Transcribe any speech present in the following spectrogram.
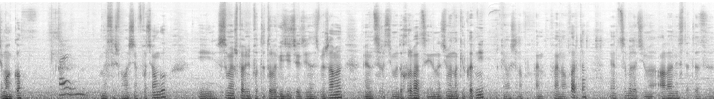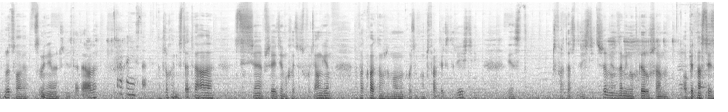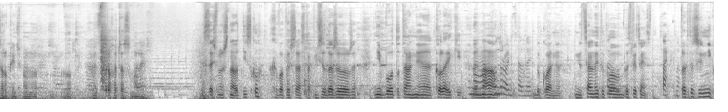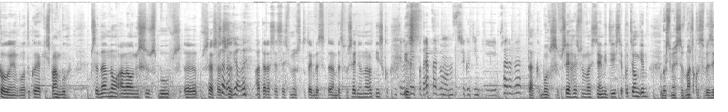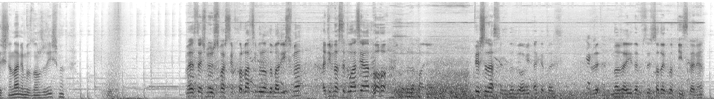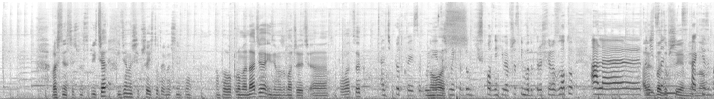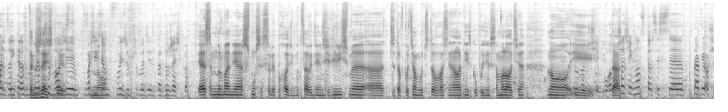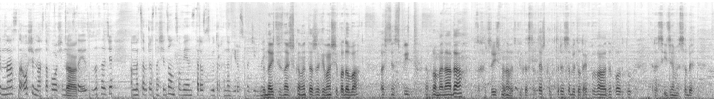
Siemanko. Hej. My jesteśmy właśnie w pociągu i w sumie już pewnie po tytule widzicie, gdzie zmierzamy, więc lecimy do Chorwacji. Lecimy na kilka dni. Trafiła się nam fajna, fajna oferta, więc sobie lecimy, ale niestety z Wrocławia. W sumie nie wiem, czy niestety, ale Trochę niestety. trochę niestety, ale się przejedziemy chociaż pociągiem. Fakt faktem, że mamy pociąg o 4.40, jest 4.43, więc za minutkę ruszamy. O 15.05 mamy lot, więc trochę czasu mamy. Jesteśmy już na lotnisku. Chyba pierwszy raz tak mi się zdarzyło, że nie było totalnie kolejki Na kontroli celnej. Dokładnie. Nie celnej, tylko bezpieczeństwa. Tak, no. Praktycznie nikogo nie było, tylko jakiś pan był przede mną, ale on już, już był e, przeszedł. Przerobiony. A teraz jesteśmy już tutaj bez, e, bezpośrednio na lotnisku. Idziemy Jest, sobie podrapać, bo mamy z 3 godzinki przerwy. tak, bo przy- przyjechaliśmy właśnie, jak widzieliście, pociągiem. Byliśmy jeszcze w Maczku sobie zjeść śniadanie, bo zdążyliśmy. My jesteśmy już właśnie w Chorwacji, wylądowaliśmy. Dziwna sytuacja, bo... za panią. Pierwszy raz się zdarzyło mi takie coś. Że, no, że idę przez środek lotniska, nie? Właśnie jesteśmy w Splicie. Idziemy się przejść tutaj właśnie po, po promenadzie. Idziemy zobaczyć e, ten pałacyk. Ale cieplutko jest ogólnie. No, Jesteśmy jest- jeszcze w długich spodniach i we wszystkim, bo dopiero świeżo z lotu, ale. To Ale nic, jest to bardzo nic. przyjemnie, Tak, no. jest bardzo i teraz w Tak ogóle przy rzeźko wodzie. Właśnie No. chciałam powiedzieć, że przy wodzie jest bardzo rzeźko. Ja jestem normalnie, aż muszę sobie pochodzić, bo cały dzień siedzieliśmy, e, czy to w pociągu, czy to właśnie na lotnisku, później w samolocie. No Dużo i dzisiaj było. Od tak, trzeciej w nocy, teraz jest e, prawie 18, 18, po 18 Tak. jest w zasadzie. Mamy cały czas na siedząco, więc teraz sobie trochę nogi rozchodzimy. dajcie znać w komentarzach, jak Wam się podoba właśnie Split, ta promenada. Zahaczyliśmy nawet kilka stateczków, które sobie tutaj wpływały do portu. Teraz idziemy sobie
